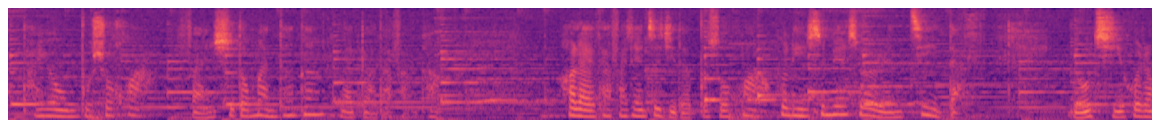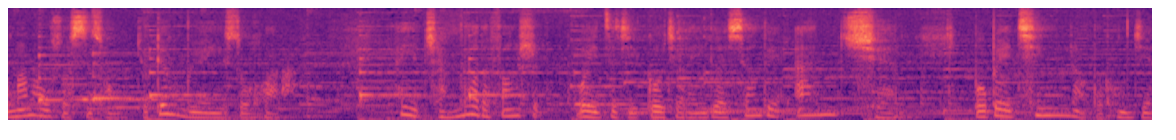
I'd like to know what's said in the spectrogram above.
他用不说话，凡事都慢腾腾来表达反抗。后来他发现自己的不说话会令身边所有人忌惮，尤其会让妈妈无所适从，就更不愿意说话了。他以沉默的方式为自己构建了一个相对安全、不被侵扰的空间。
